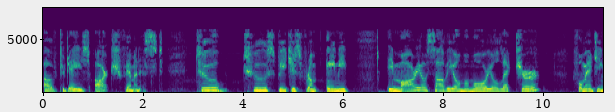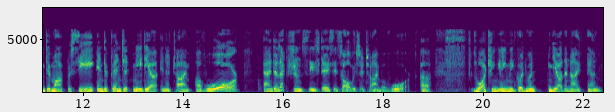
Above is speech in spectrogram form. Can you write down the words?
of today's arch feminist. Two, two speeches from Amy. The Mario Savio Memorial Lecture, Fomenting Democracy, Independent Media in a Time of War and Elections. These days, it's always a time of war. Uh, I was watching Amy Goodman the other night, and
